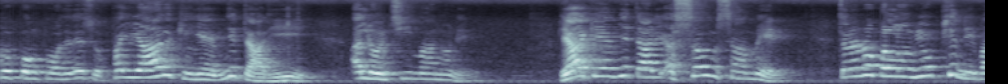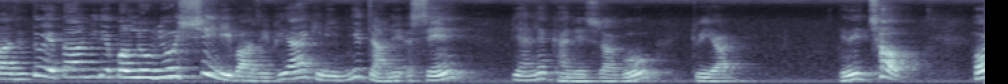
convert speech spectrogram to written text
ကိုပုံဖော်တယ်ဆိုဖယားခင်ရဲ့မေတ္တာဒီအလွန်ကြီးမားနော်နေဘုရားခင်မေတ္တာဒီအဆုံးအစမဲ့တယ် ကျွန်တော်တို့ဘလုံမျိုးဖြစ်နေပါစေသူ့ရဲ့သားသမီးတွေဘလုံမျိုးရှိနေပါစေဘုရားခင်ဒီမေတ္တာနဲ့အစဉ်ပြန်လက်ခံတယ်ဆိုတာကိုတွေ့ရတယ်ဒီနေ့6ဟော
